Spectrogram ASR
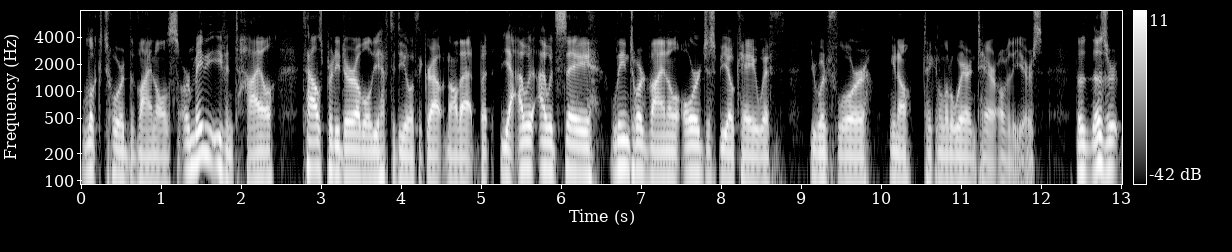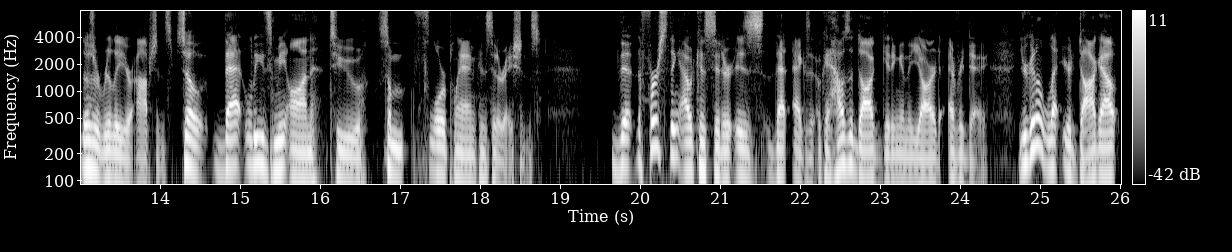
look toward the vinyls or maybe even tile. Tile's pretty durable. You have to deal with the grout and all that. But yeah, I would I would say lean toward vinyl or just be okay with your wood floor, you know, taking a little wear and tear over the years. Those are those are really your options. So that leads me on to some floor plan considerations. The the first thing I would consider is that exit. Okay, how's the dog getting in the yard every day? You're gonna let your dog out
